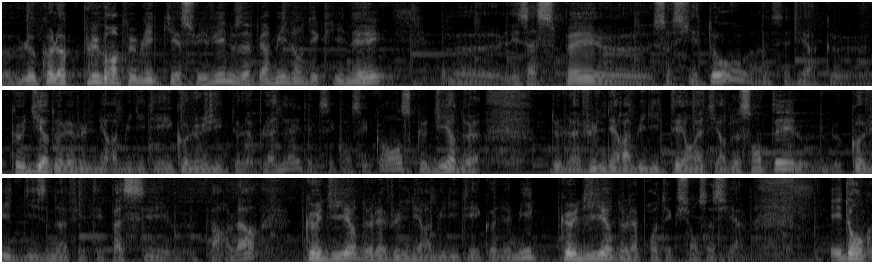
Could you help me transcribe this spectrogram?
euh, le colloque plus grand public qui a suivi nous a permis d'en décliner euh, les aspects euh, sociétaux, hein, c'est-à-dire que, que dire de la vulnérabilité écologique de la planète et de ses conséquences, que dire de la, vulnérabilité en matière de santé, le, Covid-19 était passé par là, que dire de la vulnérabilité économique, que dire de la protection sociale. Et donc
